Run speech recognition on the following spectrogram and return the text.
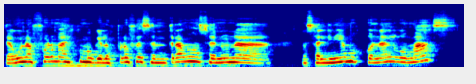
de alguna forma es como que los profes entramos en una, nos alineamos con algo más,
